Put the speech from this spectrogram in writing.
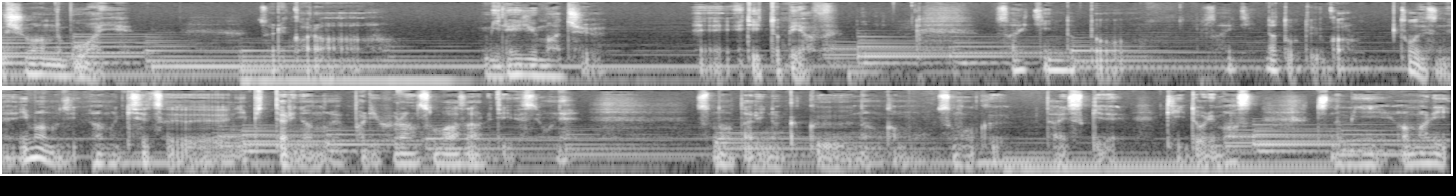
ルシュワンヌ・ボワイエ。それからミレユ・マチュ、えー、エディット・ピアフ。最近だと最近だとというかそうですね今のじあの季節にぴったりなのはやっぱりフランス・ワーザールティですよね。その辺りの曲なんかもすごく大好きで聞いております。ちなみにあまり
